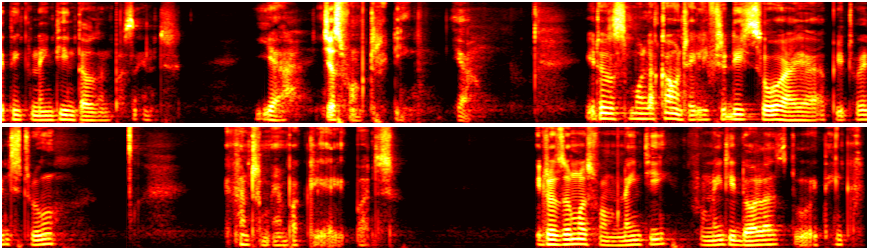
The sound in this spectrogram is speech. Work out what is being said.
I think nineteen thousand percent. Yeah, just from trading. Yeah. It was a small account. I lifted it so high up. It went to I can't remember clearly, but it was almost from 90 from 90 dollars to i think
